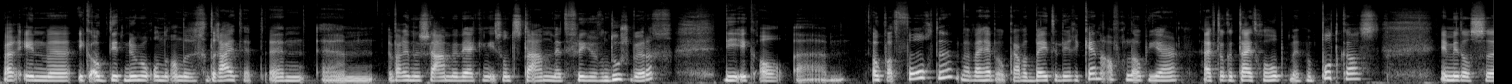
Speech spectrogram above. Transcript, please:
waarin we, ik ook dit nummer onder andere gedraaid heb en um, waarin een samenwerking is ontstaan met Friese van Doesburg, die ik al um, ook wat volgde, maar wij hebben elkaar wat beter leren kennen afgelopen jaar. Hij heeft ook een tijd geholpen met mijn podcast. Inmiddels uh,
